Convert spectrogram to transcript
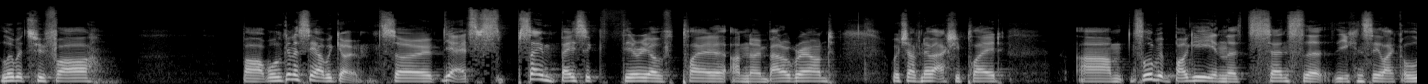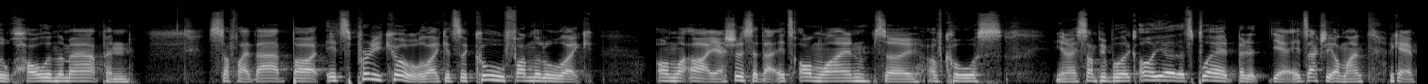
a little bit too far but we're going to see how we go. So yeah, it's same basic theory of player unknown battleground, which I've never actually played. Um, it's a little bit buggy in the sense that you can see like a little hole in the map and stuff like that, but it's pretty cool. Like it's a cool, fun little like online. Oh yeah, I should have said that. It's online, so of course. You know, some people are like, oh yeah, let's play it, but it, yeah, it's actually online. Okay,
